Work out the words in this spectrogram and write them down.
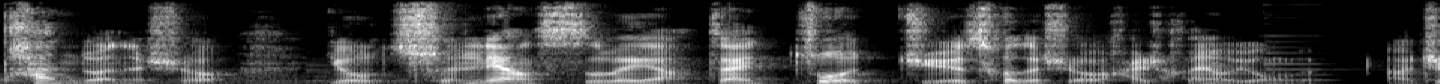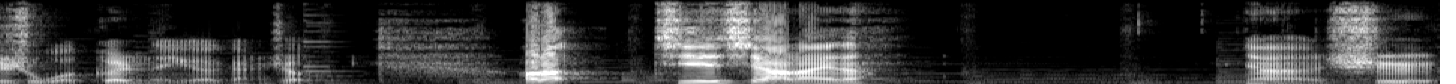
判断的时候，有存量思维啊，在做决策的时候还是很有用的啊。这是我个人的一个感受。好了，接下来呢，那是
